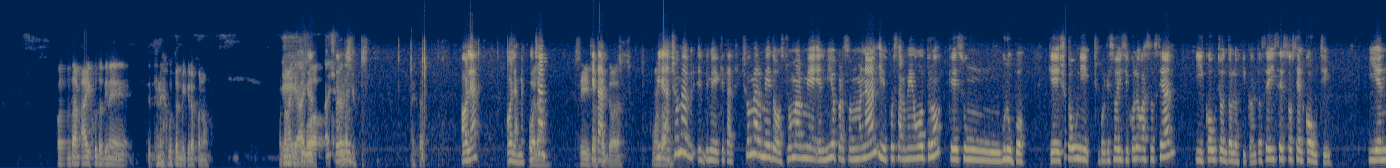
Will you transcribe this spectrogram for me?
Contame, ay, justo tiene, tiene justo el micrófono. Contame eh, ahí, ahí, está. Hola, hola, ¿me escuchan? Sí, ¿Qué perfecto tal? ahora. Mira, yo me, ¿qué tal? Yo me armé dos. Yo me armé el mío personal y después armé otro que es un grupo que yo uní, porque soy psicóloga social y coach ontológico, entonces hice social coaching. Y en,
